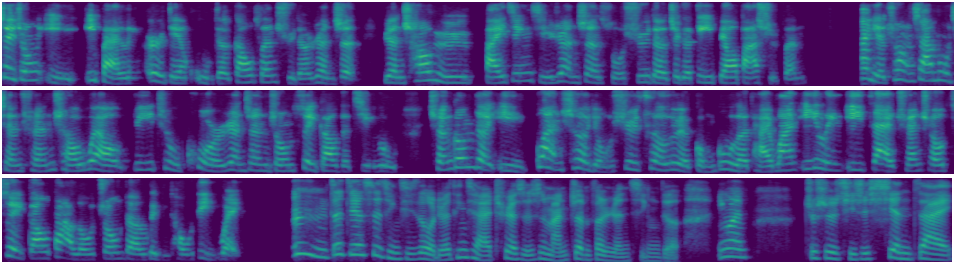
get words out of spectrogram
最终以一百零二点五的高分取得认证，远超于白金级认证所需的这个低标八十分。那也创下目前全球 WELL V2 Core 认证中最高的纪录，成功的以贯彻永续策略，巩固了台湾一零一在全球最高大楼中的领头地位。嗯，这件事情其实我觉得听起来确实是蛮振奋人心的，因为就是其实现在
